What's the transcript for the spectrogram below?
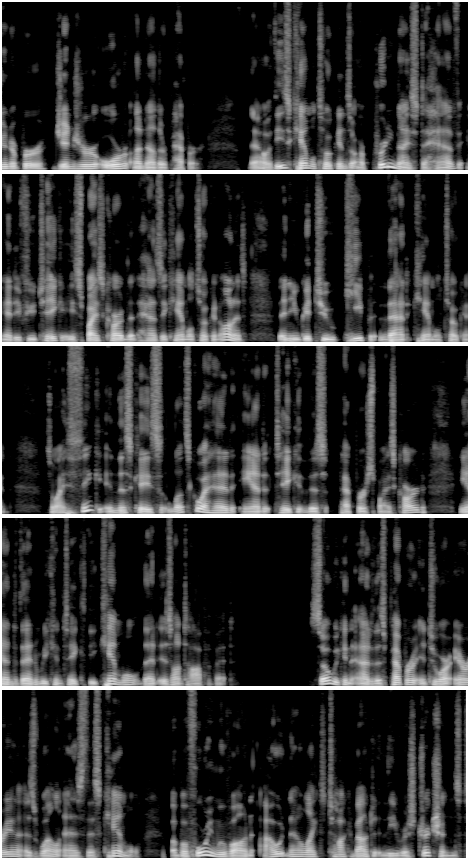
juniper, ginger, or another pepper. Now, these camel tokens are pretty nice to have, and if you take a spice card that has a camel token on it, then you get to keep that camel token. So I think in this case, let's go ahead and take this pepper spice card, and then we can take the camel that is on top of it. So we can add this pepper into our area as well as this camel. But before we move on, I would now like to talk about the restrictions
